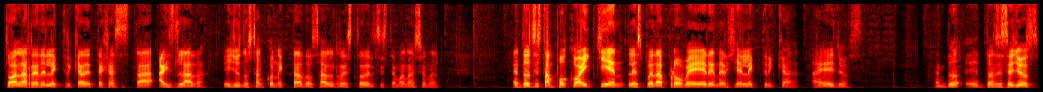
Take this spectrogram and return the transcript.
toda la red eléctrica de Texas está aislada. Ellos no están conectados al resto del sistema nacional. Entonces tampoco hay quien les pueda proveer energía eléctrica a ellos. Entonces ellos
